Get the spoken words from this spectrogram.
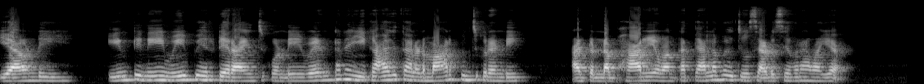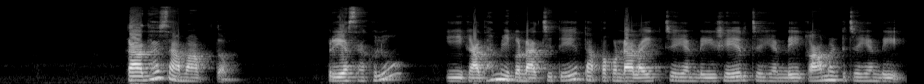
ఏమండి? ఇంటిని మీ పేరిటే రాయించుకోండి. వెంటనే ఈ కాగితాలను మార్పించుకురండి. అంటున్న భార్య వంక తెల్లబోయి చూశాడు శివరామయ్య. కథ సమాప్తం. ప్రియ సఖులు ఈ కథ మీకు నచ్చితే తప్పకుండా లైక్ చేయండి షేర్ చేయండి కామెంట్ చేయండి.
